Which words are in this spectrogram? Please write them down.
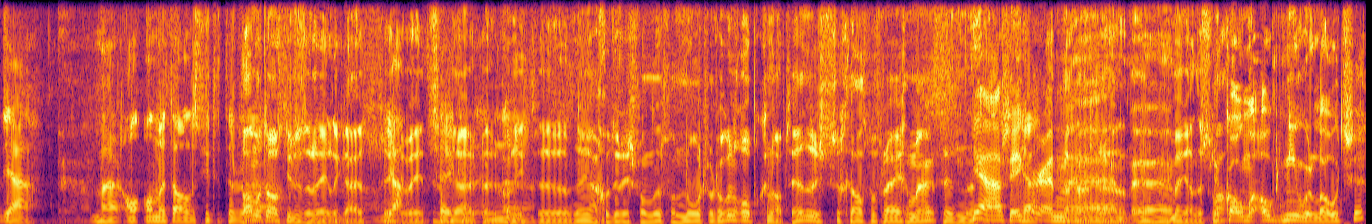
ja. Maar al, al met al ziet het er... Al met al eh, ziet het er redelijk uit, zeker Ja, weten. zeker. Ja, ik En, kan eh, niet, eh, nou ja, goed, de rest van, van Noord wordt ook nog opgeknapt. Hè? Er is geld voor vrijgemaakt. En, eh, Ja, zeker. En eh, eh, mee aan de slag. er komen ook nieuwe loodsen.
